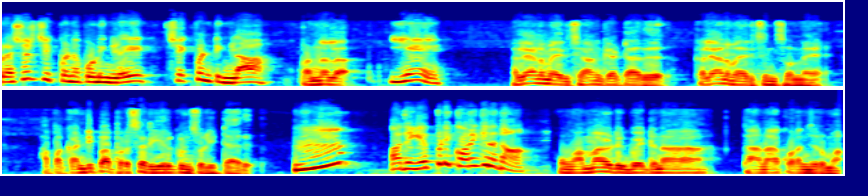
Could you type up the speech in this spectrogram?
ப்ரெஷர் செக் பண்ண போனீங்களே? செக் பண்ணிட்டீங்களா? பண்ணல. ஏன்? கல்யாணம் ஆயிருச்சான்னு கேட்டாரு. கல்யாணம் ஆயிருச்சுன்னு சொன்னேன். அப்ப கண்டிப்பா ப்ரெஷர் இருக்குன்னு சொல்லிட்டாரு. ம்? அதை எப்படி குறைக்கிறதா? உங்க அம்மா வீட்டுக்கு போயிட்டுனா தானா குறைஞ்சிருமா?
